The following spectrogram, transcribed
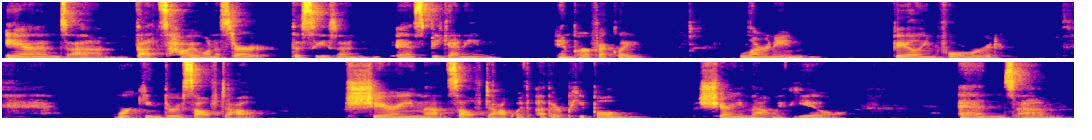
And um, that's how I want to start the season is beginning imperfectly, learning, failing forward, working through self-doubt, sharing that self doubt with other people, sharing that with you. And um,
